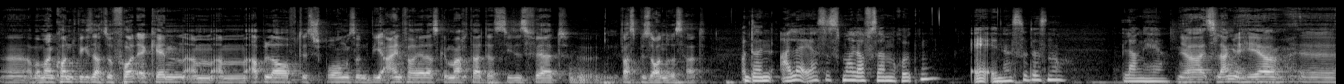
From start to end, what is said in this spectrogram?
Äh, aber man konnte, wie gesagt, sofort erkennen am, am, Ablauf des Sprungs und wie einfach er das gemacht hat, dass dieses Pferd äh, was Besonderes hat. Und dein allererstes Mal auf seinem Rücken? Erinnerst du das noch? Lang her. Ja, ist lange her. Äh,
